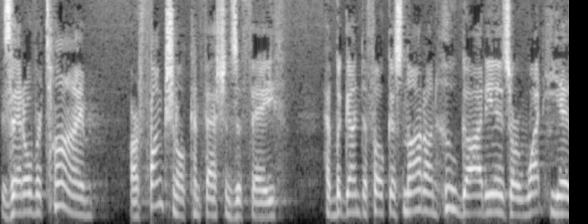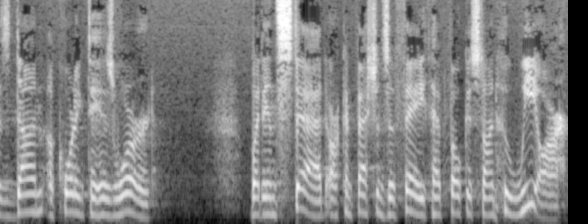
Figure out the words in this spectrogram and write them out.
Is that over time, our functional confessions of faith have begun to focus not on who God is or what He has done according to His Word, but instead our confessions of faith have focused on who we are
